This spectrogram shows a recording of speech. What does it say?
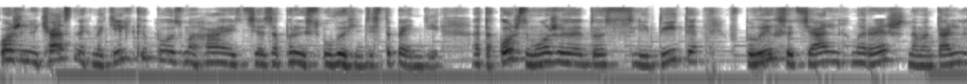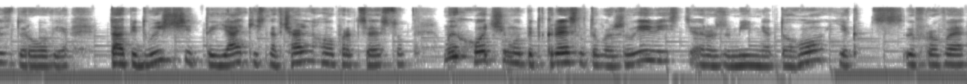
Кожен учасник не тільки позмагається за приз у вигляді стипендії, а також зможе дослідити вплив соціальних мереж на ментальне здоров'я та підвищити якість навчального процесу. Ми хочемо підкреслити важливість розуміння того, як цифрове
